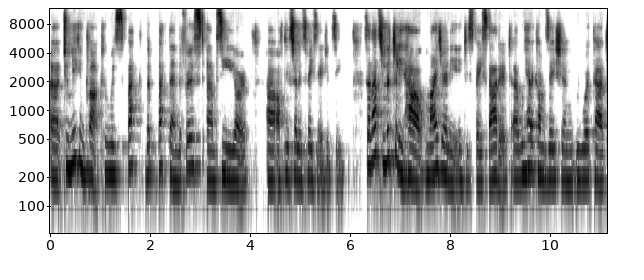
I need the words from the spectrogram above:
uh, to Megan Clark, who was back, the, back then the first um, CEO uh, of the Australian Space Agency. So that's literally how my journey into space started. Uh, we had a conversation, we worked out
